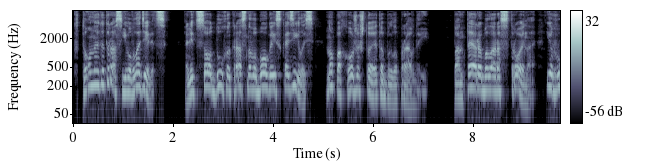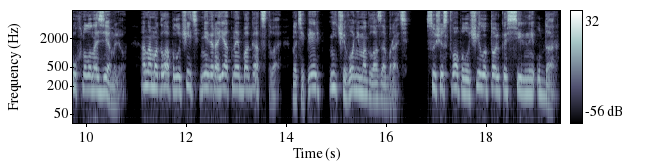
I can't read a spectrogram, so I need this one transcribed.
Кто на этот раз его владелец?» Лицо духа Красного Бога исказилось, но похоже, что это было правдой. Пантера была расстроена и рухнула на землю. Она могла получить невероятное богатство, но теперь ничего не могла забрать. Существо получило только сильный удар.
